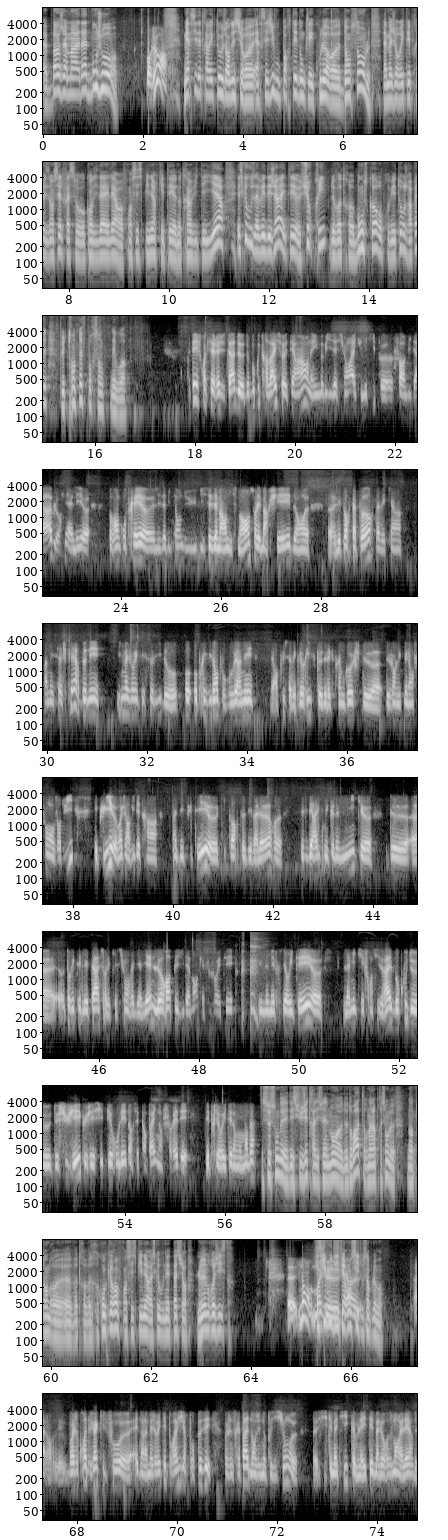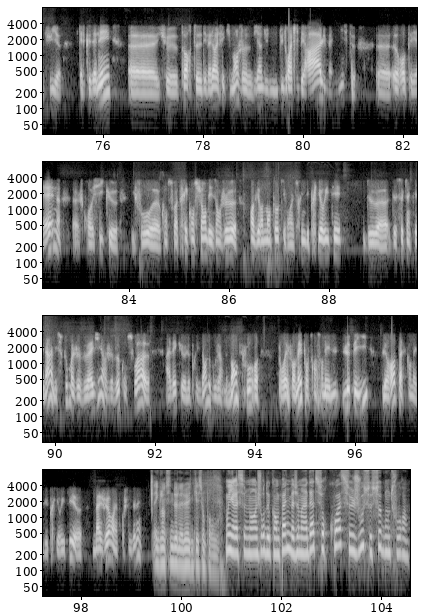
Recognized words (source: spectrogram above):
Euh, Benjamin Haddad, bonjour. Bonjour. Merci d'être avec nous aujourd'hui sur euh, RCJ. Vous portez donc les couleurs euh, d'ensemble, la majorité présidentielle face au, candidat LR Francis Spinner qui était notre invité hier. Est-ce que vous avez déjà été surpris de votre bon score au premier tour? Je rappelle, plus de 39% des voix. Écoutez, je crois que c'est le résultat de, beaucoup de travail sur le terrain. On a eu une mobilisation avec une équipe formidable. On est allé rencontrer les habitants du, du, 16e arrondissement sur les marchés, dans les porte-à-porte, avec un, un message clair, donner une majorité solide au, président pour gouverner, en plus avec le risque de l'extrême gauche de, euh, Jean-Luc Mélenchon aujourd'hui. Et puis, euh, moi, j'ai envie d'être un, député euh, qui porte des valeurs de libéralisme économique, de autorité de l'État sur les questions régaliennes, l'Europe évidemment, qui a toujours été une de mes priorités, l'amitié France-Israël, beaucoup de, sujets que j'ai essayé de dérouler dans cette campagne dont je ferai des, des priorités dans mon mandat. Ce sont des, sujets traditionnellement euh, de droite. On a l'impression d'entendre euh, votre, votre concurrent, Francis Spinner. Est-ce que vous n'êtes pas sur le même registre? Euh, Non. Qu'est-ce qui vous différencie, tout simplement? Alors, moi, je crois déjà qu'il faut être dans la majorité pour agir, pour peser. Moi, je ne serai pas dans une opposition systématique comme l'a été malheureusement LR depuis quelques années. je porte des valeurs, effectivement, je viens d'une droite libérale, humaniste, européenne. Euh, je crois aussi qu'il faut euh, qu'on soit très conscient des enjeux environnementaux qui vont être une des priorités de, de ce quinquennat. Mais surtout, moi, je veux agir. Je veux qu'on soit avec le président, le gouvernement, pour pour réformer, pour transformer le pays, l'Europe, parce qu'on a des priorités majeures dans les prochaines années. Églantine Delalleux, une question pour vous. Oui, il reste seulement un jour de campagne. Benjamin Haddad, sur quoi se joue ce second tour?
